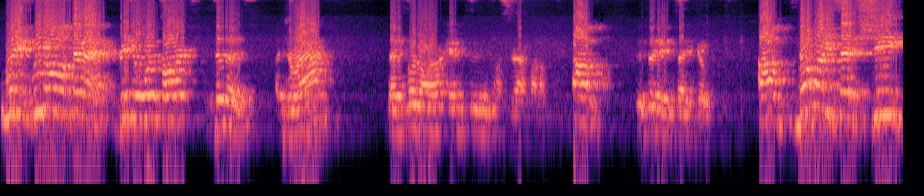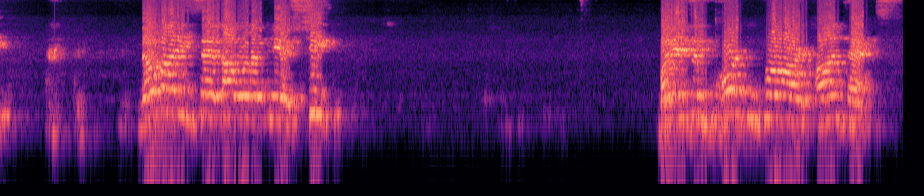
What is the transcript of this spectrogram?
We, we all kind you know what's horse? Is it a, a giraffe? That's what our is. A giraffe. Um, it's inside joke. Um, nobody says sheep. nobody says I want to be a sheep. But it's important for our context.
